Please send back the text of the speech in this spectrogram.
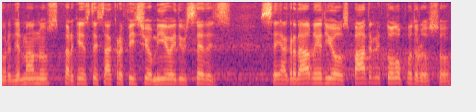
Oren hermanos, para que este sacrificio mío y de ustedes sea agradable a Dios, Padre Todopoderoso.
